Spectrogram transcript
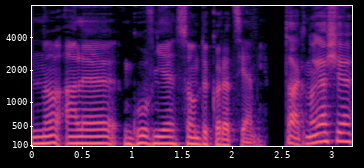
no ale głównie są dekoracjami. Tak, no ja się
